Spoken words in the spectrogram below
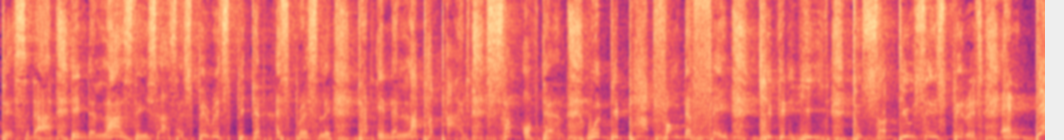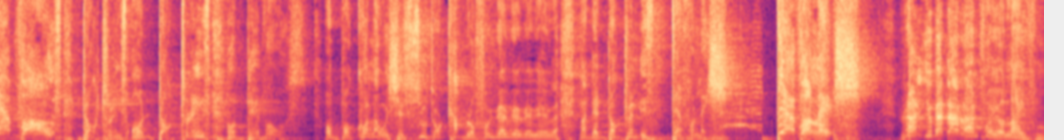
this that in the last days, as the Spirit speaketh expressly, that in the latter times some of them will depart from the faith, giving heed to seducing spirits and devils doctrines or devils. Or or suit or Cabrofo, but the doctrine is devilish. Devilish. Run, you better run for your life. oh.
